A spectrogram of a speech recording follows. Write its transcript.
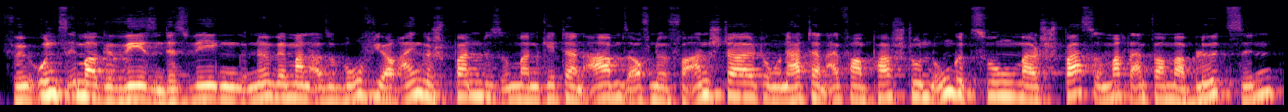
Für uns immer gewesen. Deswegen, ne, wenn man also beruflich auch eingespannt ist und man geht dann abends auf eine Veranstaltung und hat dann einfach ein paar Stunden ungezwungen mal Spaß und macht einfach mal Blödsinn,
